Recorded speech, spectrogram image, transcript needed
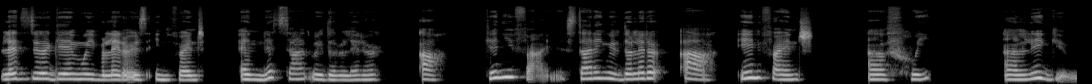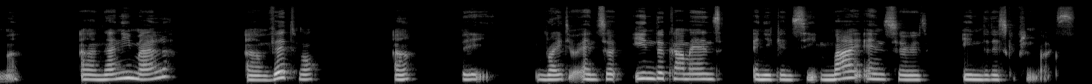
let's do a game with letters in French. And let's start with the letter A. Can you find, starting with the letter A in French, un fruit, un légume, un animal, un vêtement, un pays? Write your answer in the comments and you can see my answers in the description box.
